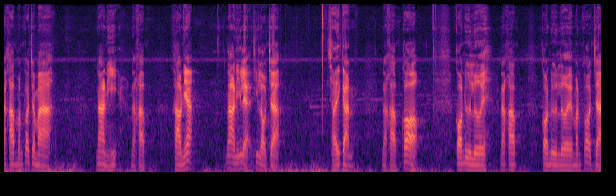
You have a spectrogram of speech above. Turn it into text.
นะครับ มันก็จะมาหน้านี้นะครับ คราวนี้หน้านี้แหละที่เราจะใช้กันนะครับ ก็ก่อนอื่นเลยนะครับ ก่อนอื่นเลยมันก็จะ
